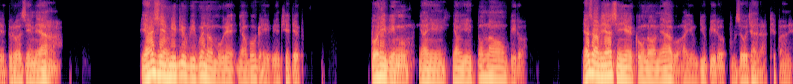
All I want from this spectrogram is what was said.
တဲ့သူတော်စင်များဘုရားရှင်မိပြုပြီးပွင့်တော်မူတဲ့ညောင်ဗုဒ္ဓဟေပင်ဖြစ်တဲ့ဘောဓိပင်ကိုညာရင်ညောင်ရည်သွန်းလောင်းပြီးတော့မြတ်စွာဘုရားရှင်ရဲ့ဂုဏ်တော်များကိုအာယုံပြုပြီးတော့ပူဇော်ကြတာဖြစ်ပါလေ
